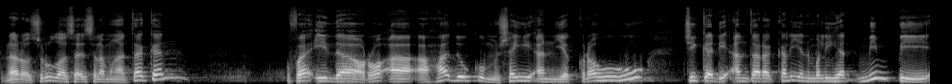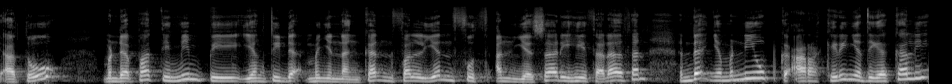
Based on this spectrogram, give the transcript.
Karena Rasulullah SAW mengatakan, فَإِذَا رَأَى أَحَدُكُمْ شَيْئًا يَكْرَهُهُ Jika di antara kalian melihat mimpi atau mendapati mimpi yang tidak menyenangkan falyanfuth an yasarihi thalathan hendaknya meniup ke arah kirinya tiga kali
